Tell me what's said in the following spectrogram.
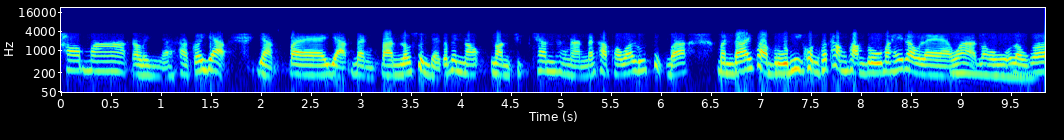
ชอบมากอะไรอย่างเงี้ยค่ะ ก็อยากอยากแปลอยากแบ่งปัน แล้วส่วนใหญ่ก็เป็นนอนฟิคชันทางนั้นนะคะ เพราะว่ารู้สึกว่ามันได้ความรู้มีคนเขาทาความรู้มาให้เราแล้วว่าเราเราก็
